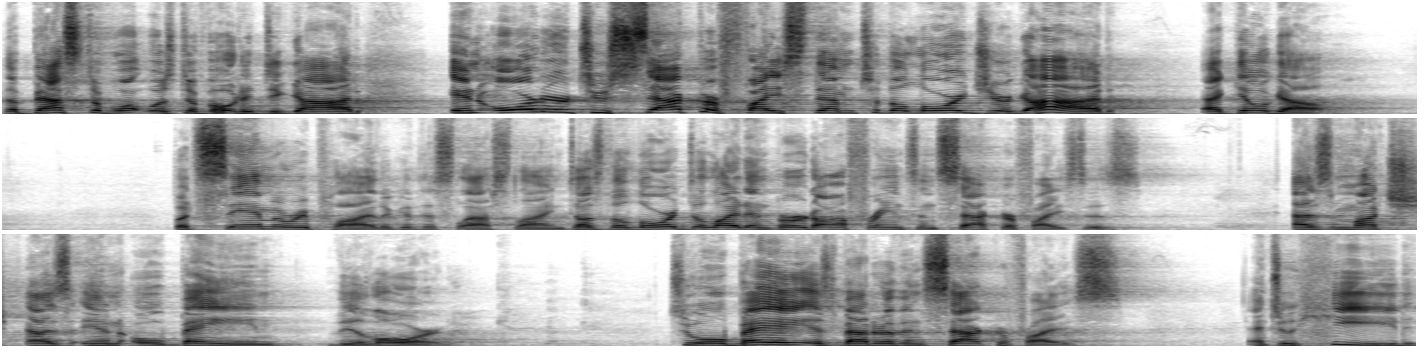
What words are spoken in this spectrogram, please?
the best of what was devoted to God, in order to sacrifice them to the Lord your God at Gilgal. But Samuel replied, look at this last line Does the Lord delight in burnt offerings and sacrifices as much as in obeying the Lord? To obey is better than sacrifice, and to heed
